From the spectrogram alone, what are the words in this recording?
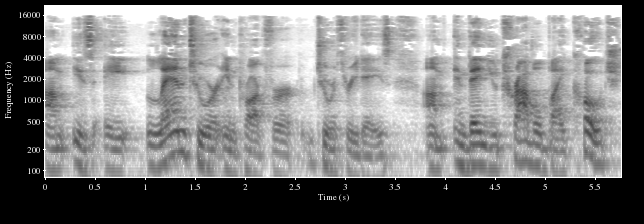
um, is a land tour in Prague for two or three days, um, and then you travel by coach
